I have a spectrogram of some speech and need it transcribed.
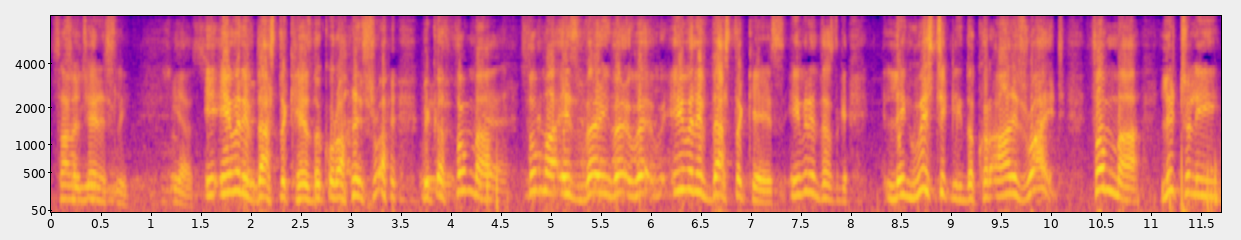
Simultaneously. Yes. E- even if that's the case, the Quran is right because thumma, Yeah. thumma is very, very, very. Even if that's the case, even if that's the case, linguistically, the Quran is right. Thumma literally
